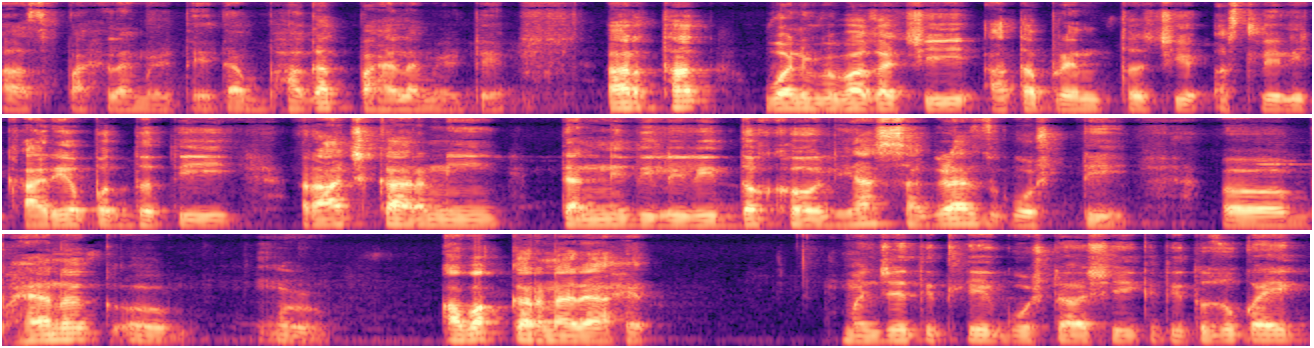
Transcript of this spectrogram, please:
आज पाहायला मिळते. त्या भागात पाहायला मिळते. अर्थात वन विभागाची आतापर्यंतची असलेली कार्यपद्धती राजकारणी त्यांनी दिलेली दखल ह्या सगळ्याच गोष्टी भयानक अवाक करणाऱ्या आहेत. म्हणजे तिथली एक गोष्ट अशी की तिथं जो काही एक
